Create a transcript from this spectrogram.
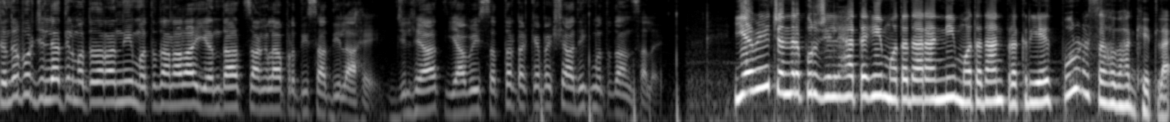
चंद्रपूर जिल्ह्यातील मतदारांनी मतदानाला यंदा चांगला प्रतिसाद दिला आहे. जिल्ह्यात यावेळी सत्तर टक्क्यापेक्षा अधिक मतदान झालंय. यावेळी चंद्रपूर जिल्ह्यातही मतदारांनी मतदान प्रक्रियेत पूर्ण सहभाग घेतलाय.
